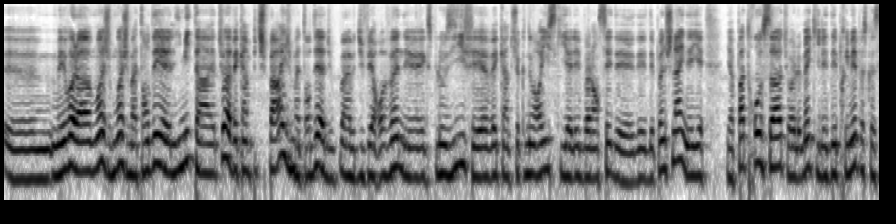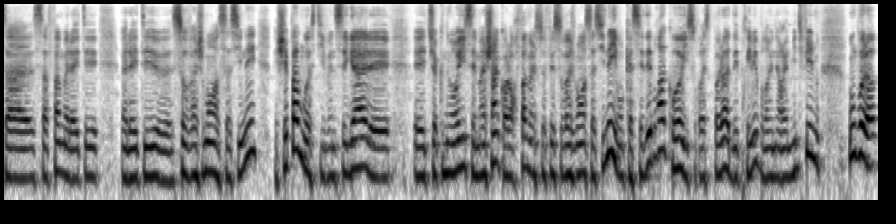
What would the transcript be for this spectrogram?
Euh, mais voilà, moi je, moi je m'attendais limite à, tu vois, avec un pitch pareil, je m'attendais à du, du Verhoeven explosif et avec un Chuck Norris qui allait balancer des, punchlines. Et il n'y a, pas trop ça, tu vois, le mec il est déprimé parce que sa, sa femme elle a été, elle a été euh, sauvagement assassinée, mais je sais pas moi, Steven Seagal et, et, Chuck Norris et machin, quand leur femme elle se fait sauvagement assassiner, ils vont casser des bras quoi, ils ne restent pas là déprimés pendant une heure et demie de film, donc voilà.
